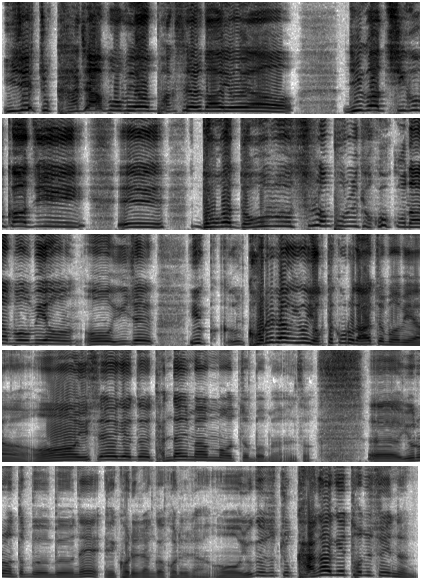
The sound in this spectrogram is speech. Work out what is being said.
이제 쭉 가자 보면 박살바이오야. 네가 지금까지 에, 너가 너무 슬럼프를 겪었구나 보면 어 이제 이 그- 거래량 이거 역대급으로 나왔죠 보면 어이 세게도 단단히 마음 먹었죠 보면서 에, 이런 어떤 부분의 에, 거래량과 거래량. 어 여기서 좀 강하게 터질 수 있는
